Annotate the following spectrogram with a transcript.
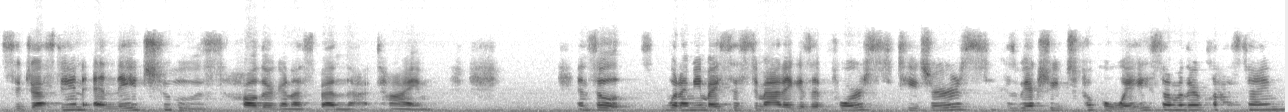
suggesting, and they choose how they're going to spend that time. And so, what I mean by systematic is it forced teachers because we actually took away some of their class time.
